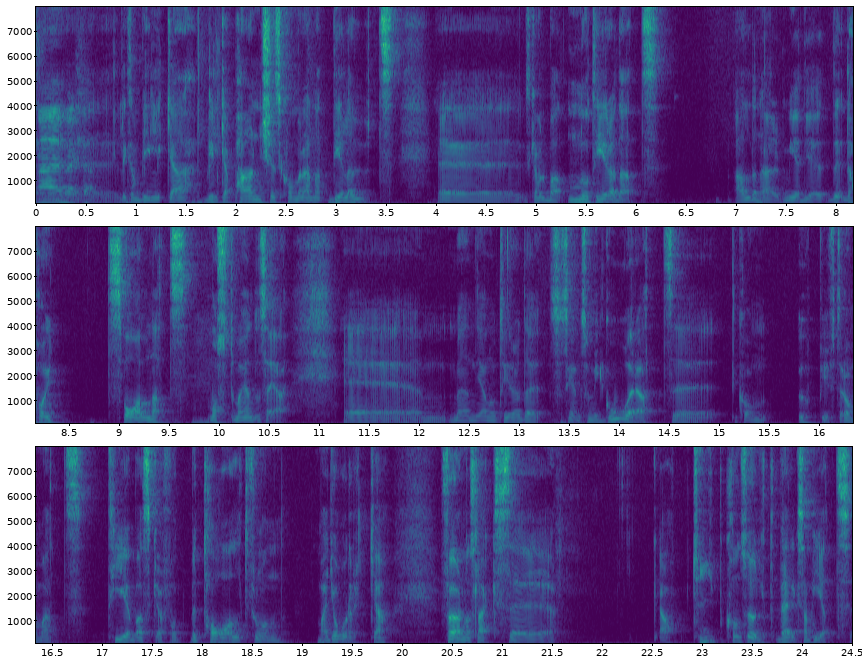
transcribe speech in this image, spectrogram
Nej, verkligen. Liksom vilka, vilka punches kommer han att dela ut? Ska väl bara notera att all den här medie... Det, det har ju svalnat, måste man ju ändå säga. Eh, men jag noterade så sent som igår att eh, det kom uppgifter om att Tebas ska ha fått betalt från Mallorca för någon slags eh, ja, typ konsultverksamhet.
